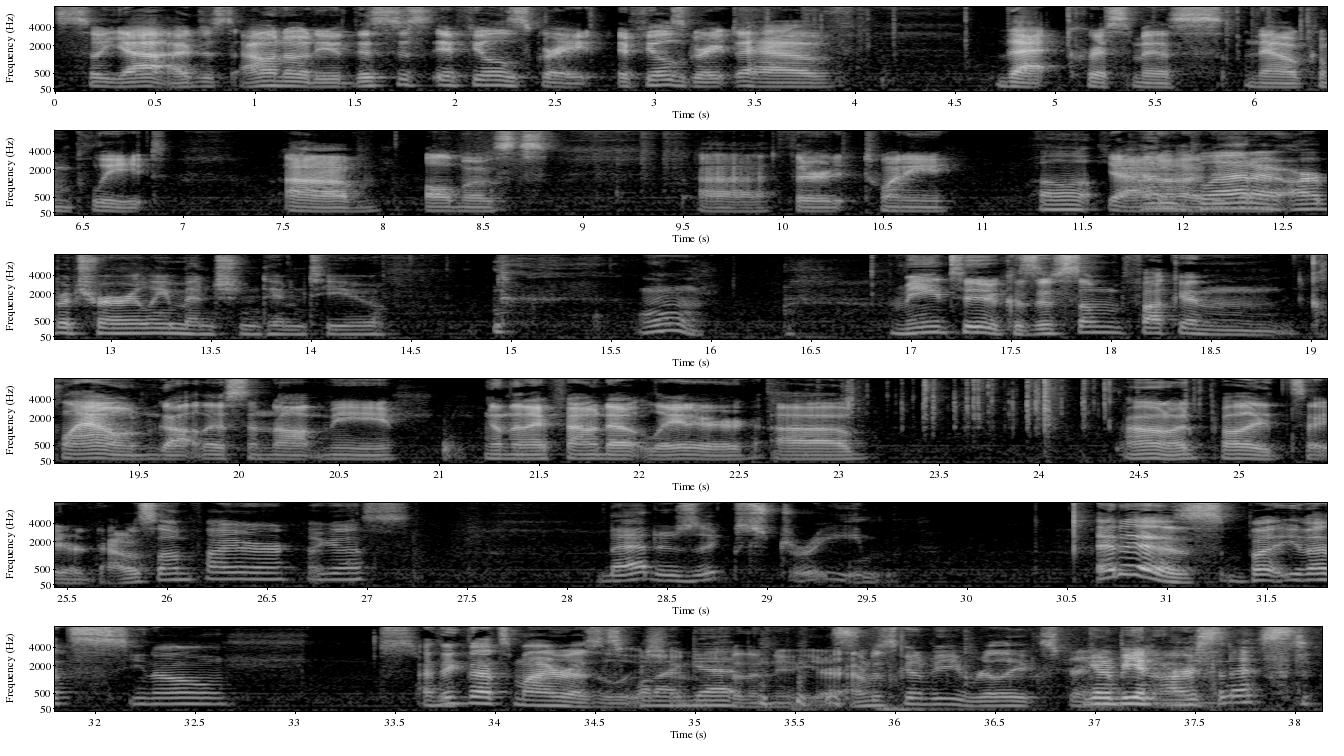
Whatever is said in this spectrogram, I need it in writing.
so yeah, I just I don't know, dude. This just it feels great. It feels great to have that Christmas now complete. Um, almost uh 30 20 Well, Yeah, I know how to I'm glad I arbitrarily mentioned him to you. Mm. Me too, because if some fucking clown got this and not me, and then I found out later, uh, I don't know, I'd probably set your house on fire, I guess. That is extreme. It is, but that's, you know, I think that's my resolution what I get. for the new year. I'm just going to be really extreme. You're gonna be an arsonist?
